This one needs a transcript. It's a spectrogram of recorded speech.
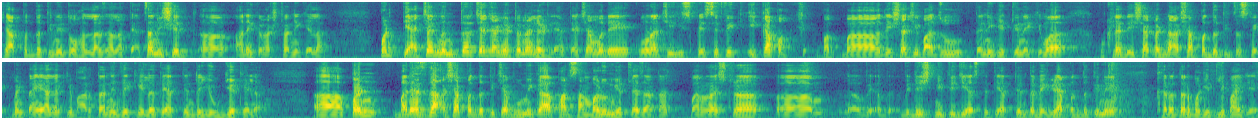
ज्या पद्धतीने तो हल्ला झाला त्याचा निषेध अनेक राष्ट्रांनी केला. पण त्याच्यानंतरच्या ज्या घटना घडल्या त्याच्यामध्ये कोणाचीही स्पेसिफिक एका पक्ष पक- देशाची बाजू त्यांनी घेतली नाही किंवा कुठल्या देशाकडनं अशा पद्धतीचं स्टेटमेंट नाही आलं की भारताने जे केलं ते अत्यंत योग्य केलं. पण बऱ्याचदा अशा पद्धतीच्या भूमिका फार सांभाळून घेतल्या जातात. परराष्ट्र विदेश नीती जी असते ती अत्यंत वेगळ्या पद्धतीने खरं तर बघितली पाहिजे.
